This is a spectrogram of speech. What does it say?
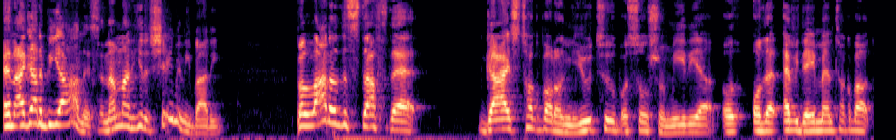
and I got to be honest, and I'm not here to shame anybody. But a lot of the stuff that guys talk about on YouTube or social media or, or that everyday men talk about,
